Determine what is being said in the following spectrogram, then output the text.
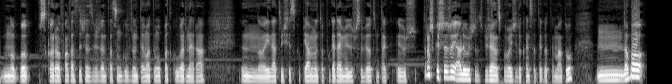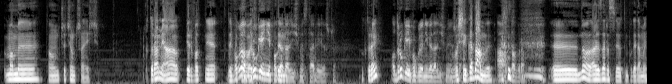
no bo skoro fantastyczne zwierzęta są głównym tematem upadku Warnera, no i na tym się skupiamy, no to pogadajmy już sobie o tym tak już troszkę szerzej, ale już zbliżając powoli do końca tego tematu. Mm, no bo mamy tą trzecią część, która miała pierwotnie... W ogóle o drugiej nie pogadaliśmy, tym... stary, jeszcze. O której? O drugiej w ogóle nie gadaliśmy jeszcze. Właśnie gadamy. A, dobra. Y, no, ale zaraz sobie o tym pogadamy.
